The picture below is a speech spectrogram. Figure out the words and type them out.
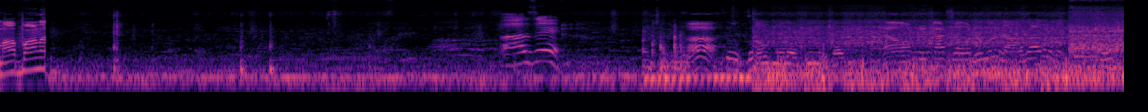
மாப்பான हाँ Tahu mula dulu tadi. Order card सौ ढोल हजारों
